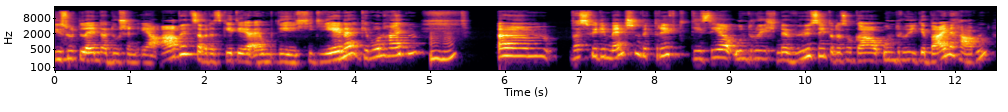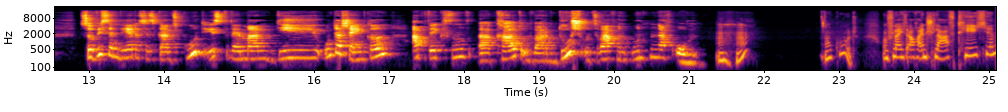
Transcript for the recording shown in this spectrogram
Die Südländer duschen eher abends, aber das geht eher um die Hygienegewohnheiten. Mhm. Ähm, was für die Menschen betrifft, die sehr unruhig nervös sind oder sogar unruhige Beine haben, so wissen wir, dass es ganz gut ist, wenn man die Unterschenkel abwechselnd äh, kalt und warm duscht und zwar von unten nach oben. Mhm. Oh, gut. Und vielleicht auch ein Schlafteechen?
